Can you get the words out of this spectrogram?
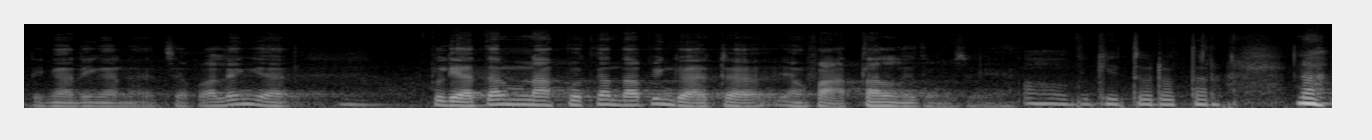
ringan-ringan aja paling ya kelihatan menakutkan tapi nggak ada yang fatal itu maksudnya. Oh begitu dokter. Nah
